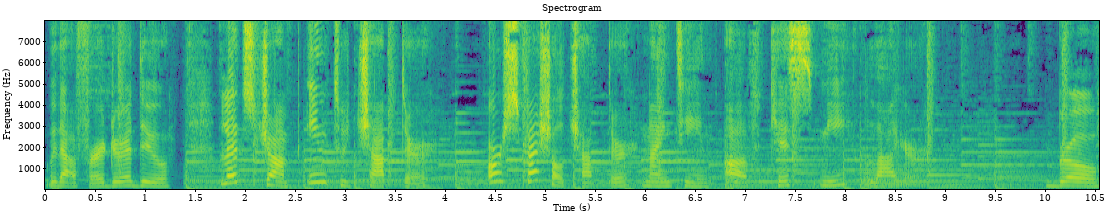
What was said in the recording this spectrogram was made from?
without further ado, let's jump into chapter or special chapter 19 of Kiss Me Liar. Bro,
